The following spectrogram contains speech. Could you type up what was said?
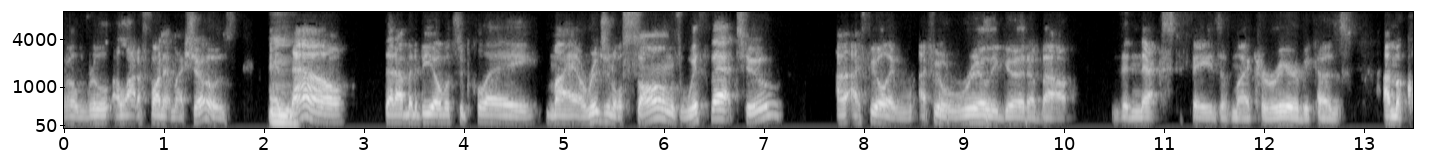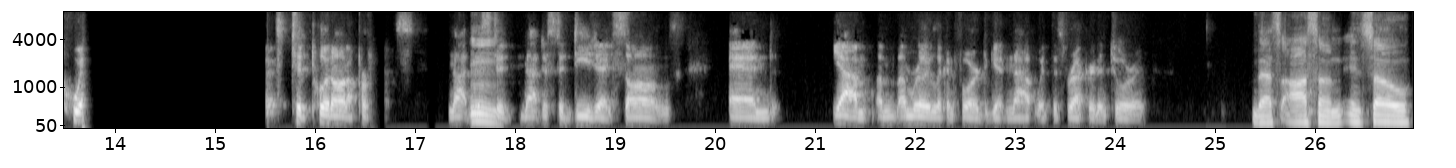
a, real, a lot of fun at my shows and Mm. now that I'm going to be able to play my original songs with that too, I, I feel like I feel really good about the next phase of my career because I'm equipped to put on a performance, not just Mm. to not just to DJ songs. And yeah, I'm, I'm I'm really looking forward to getting out with this record and touring. That's awesome. And so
